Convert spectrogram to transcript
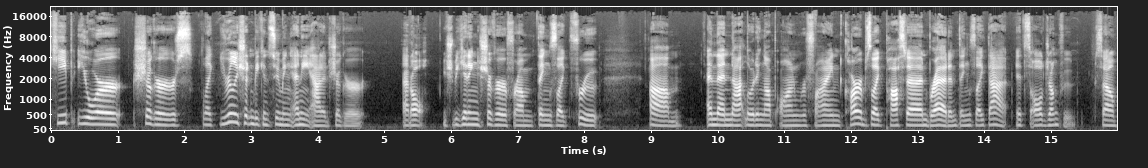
Keep your sugars like you really shouldn't be consuming any added sugar at all. You should be getting sugar from things like fruit um and then not loading up on refined carbs like pasta and bread and things like that. It's all junk food. So,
